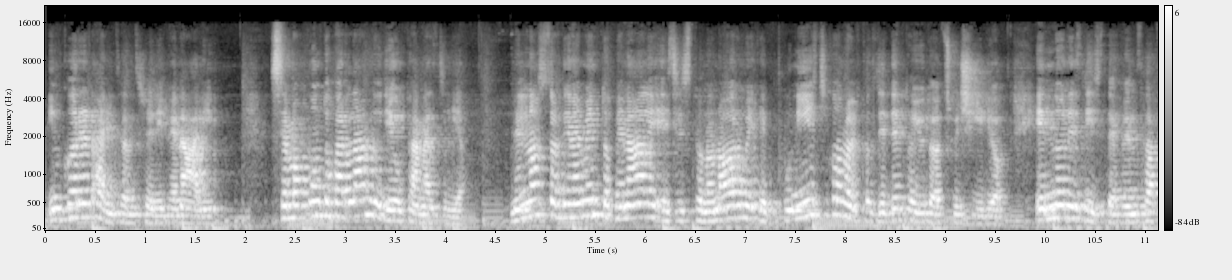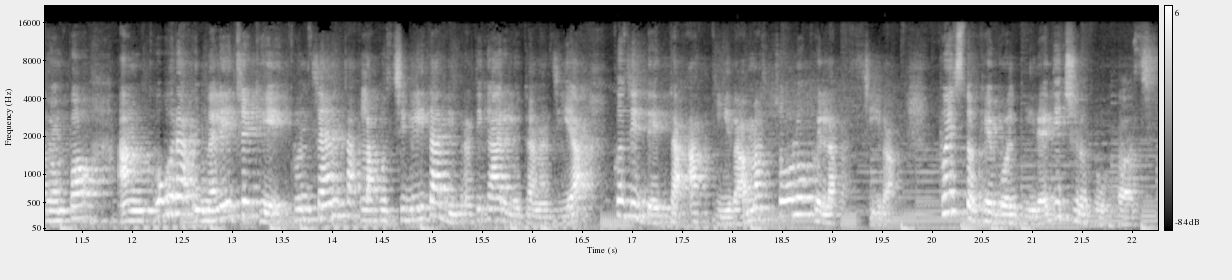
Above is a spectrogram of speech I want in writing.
incorrerà in sanzioni penali. Stiamo appunto parlando di eutanasia, nel nostro ordinamento penale esistono norme che puniscono il cosiddetto aiuto al suicidio e non esiste, pensate un po', ancora una legge che consenta la possibilità di praticare l'eutanasia cosiddetta attiva, ma solo quella passiva. Questo che vuol dire? Diccelo tu, Cos.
